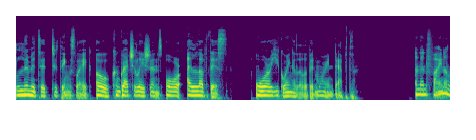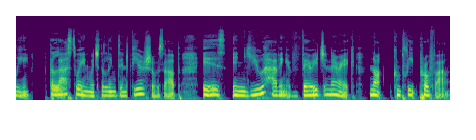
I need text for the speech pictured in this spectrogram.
limited to things like, oh, congratulations, or I love this? Or are you going a little bit more in depth? And then finally, the last way in which the LinkedIn fear shows up is in you having a very generic, not complete profile.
